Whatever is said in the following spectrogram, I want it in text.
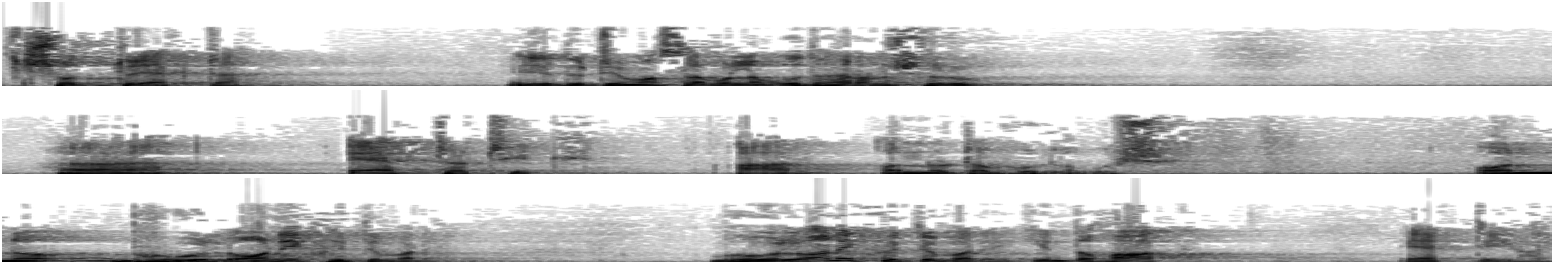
সত্য একটা। এই যে দুটি মশলা বললাম, উদাহরণস্বরূপ হ্যাঁ একটা ঠিক। আর অন্যটা ভুল অবশ্যই অন্য ভুল অনেক হইতে পারে। ভুল অনেক হইতে পারে, কিন্তু হক একটি হয়।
